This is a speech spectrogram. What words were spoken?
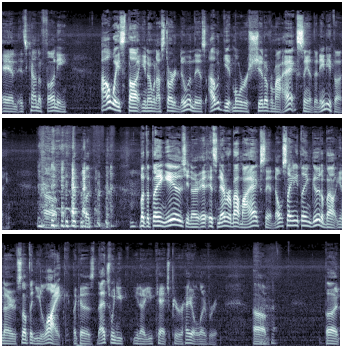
and it's kind of funny. I always thought, you know, when I started doing this, I would get more shit over my accent than anything. Um, but but the thing is, you know, it, it's never about my accent. Don't say anything good about, you know, something you like because that's when you, you know, you catch pure hell over it. Um, but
